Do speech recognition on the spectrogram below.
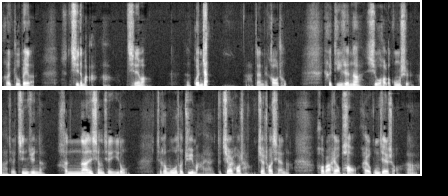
和朱贝勒骑着马啊前往观战。啊站在高处，这个敌人呢修好了工事啊，这个金军呢很难向前移动。这个木头巨马呀，都尖朝上，尖朝前的，后边还有炮，还有弓箭手啊。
